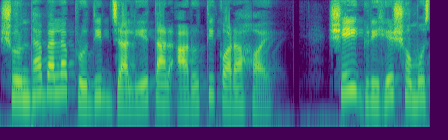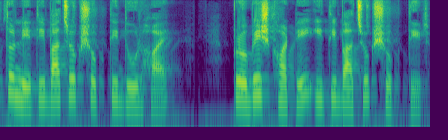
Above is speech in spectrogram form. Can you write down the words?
সন্ধ্যাবেলা প্রদীপ জ্বালিয়ে তার আরতি করা হয়। সেই গৃহে সমস্ত নেতিবাচক শক্তি দূর হয়, প্রবেশ ঘটে ইতিবাচক শক্তির।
